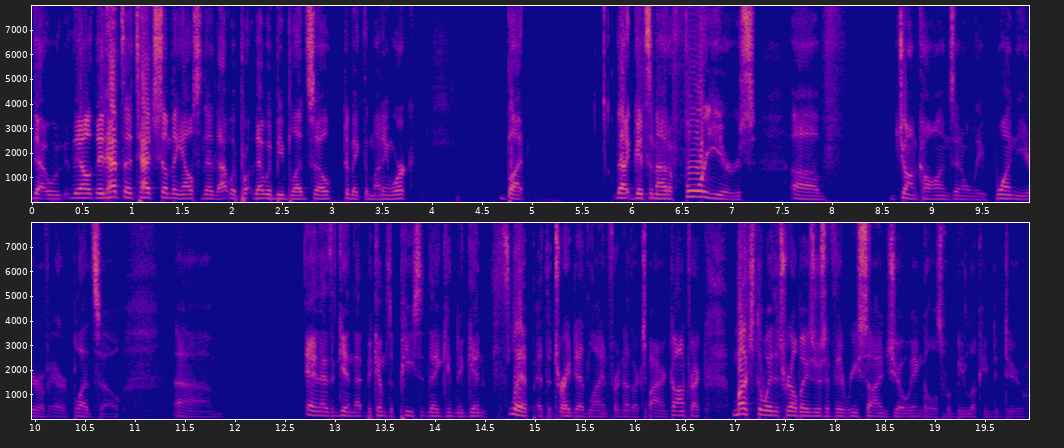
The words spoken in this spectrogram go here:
that would they'll, they'd have to attach something else in there that would that would be Bledsoe to make the money work, but that gets them out of four years of John Collins and only one year of Eric Bledsoe, um, and as again that becomes a piece that they can again flip at the trade deadline for another expiring contract, much the way the Trailblazers if they re-sign Joe Ingles would be looking to do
